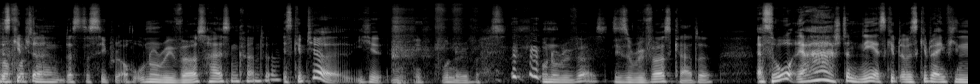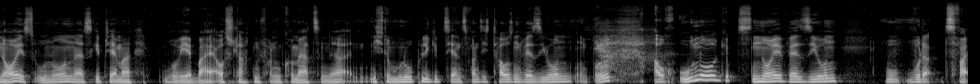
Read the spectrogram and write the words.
Es gibt vorstellen, dass das Sequel auch Uno Reverse heißen könnte. es gibt ja hier Uno Reverse. Uno Reverse, diese Reverse-Karte. Ach so, ja, stimmt. Nee, es gibt, aber es gibt ja irgendwie ein neues Uno. Ne? Es gibt ja immer, wo wir bei Ausschlachten von Kommerzen, ne? nicht nur Monopoly gibt es ja in 20.000 Versionen und so. Auch Uno gibt es neue Versionen, wo, wo da zwei,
